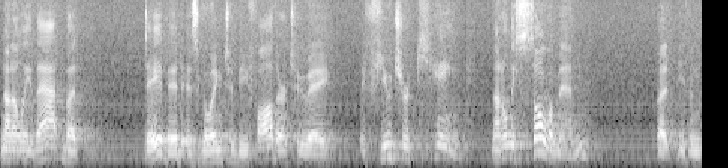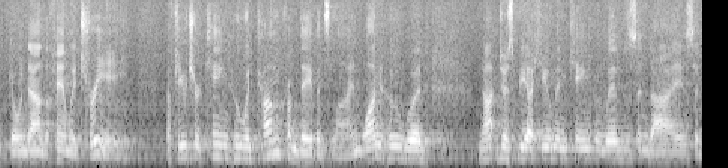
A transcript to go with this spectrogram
Not only that, but David is going to be father to a, a future king. Not only Solomon, but even going down the family tree, a future king who would come from David's line, one who would not just be a human king who lives and dies and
